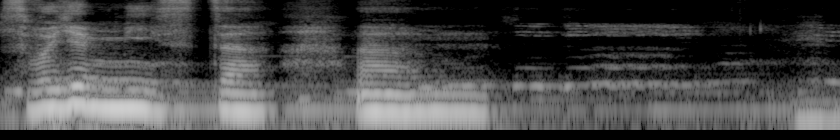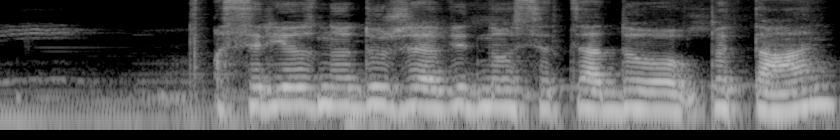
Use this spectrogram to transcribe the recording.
своє місце. ем, Серйозно дуже відносяться до питань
